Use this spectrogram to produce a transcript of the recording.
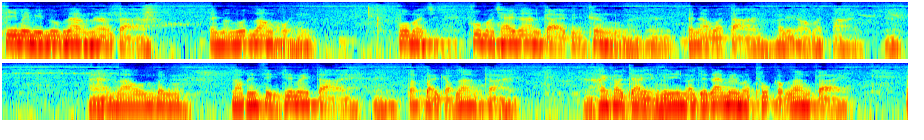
ที่ไม่มีรูปร่างหน้าตา เป็นมนุษย์ล่องหนผู้มาผู้มาใช้ร่างกายเป็นเครื่องมือ เป็นอวตารเขาเรียกอวตาร เราเป็นเราเป็นสิ่งที่ไม่ตายต้องไปกับร่างกาย ให้เข้าใจอย่างนี้เราจะได้ไม่มาทุกข์กับร่างกาย เว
